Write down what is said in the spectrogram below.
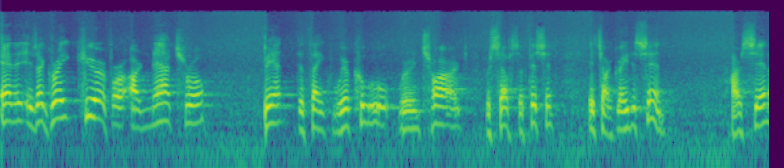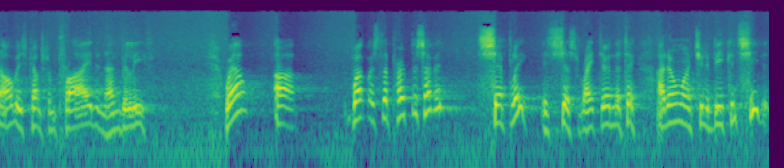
And it is a great cure for our natural bent to think we're cool, we're in charge, we're self sufficient. It's our greatest sin. Our sin always comes from pride and unbelief. Well, uh, what was the purpose of it? Simply, it's just right there in the text. I don't want you to be conceited.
